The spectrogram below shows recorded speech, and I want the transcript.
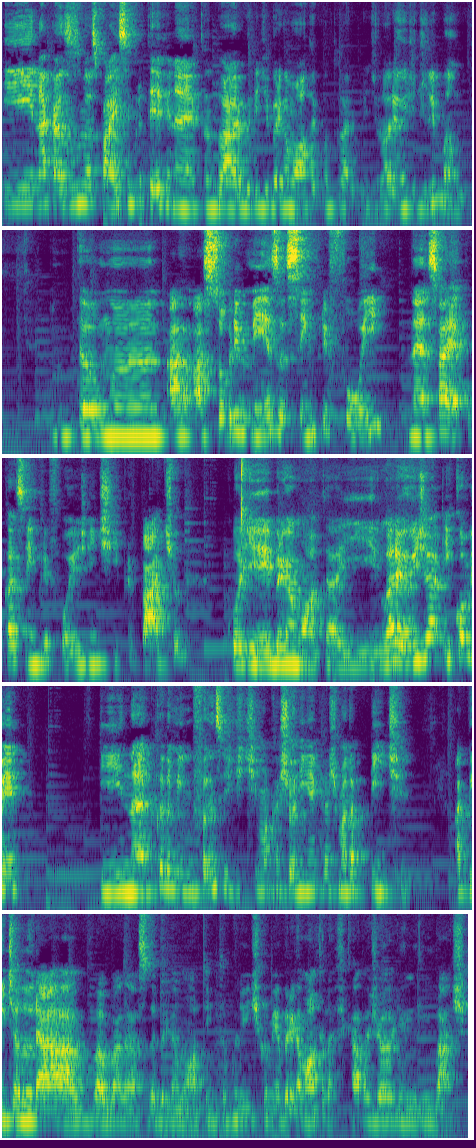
E na casa dos meus pais sempre teve, né? Tanto a árvore de bergamota quanto a árvore de laranja e de limão. Então a, a sobremesa sempre foi, nessa época, sempre foi a gente ir pro pátio colher bergamota e laranja e comer. E na época da minha infância, a gente tinha uma cachorrinha que era chamada Pete. A Pete adorava o bagaço da bergamota, então quando a gente comia bergamota, ela ficava jogando ali embaixo.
